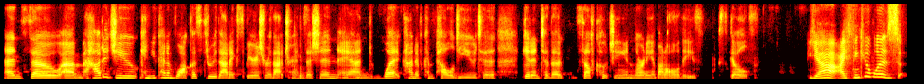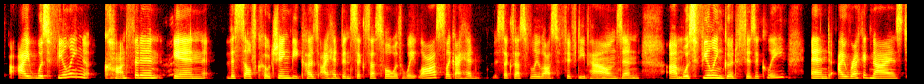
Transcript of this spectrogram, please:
And so, um, how did you, can you kind of walk us through that experience or that transition and what kind of compelled you to get into the self coaching and learning about all of these skills? Yeah, I think it was, I was feeling confident in the self coaching because I had been successful with weight loss. Like I had successfully lost 50 pounds and um, was feeling good physically. And I recognized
